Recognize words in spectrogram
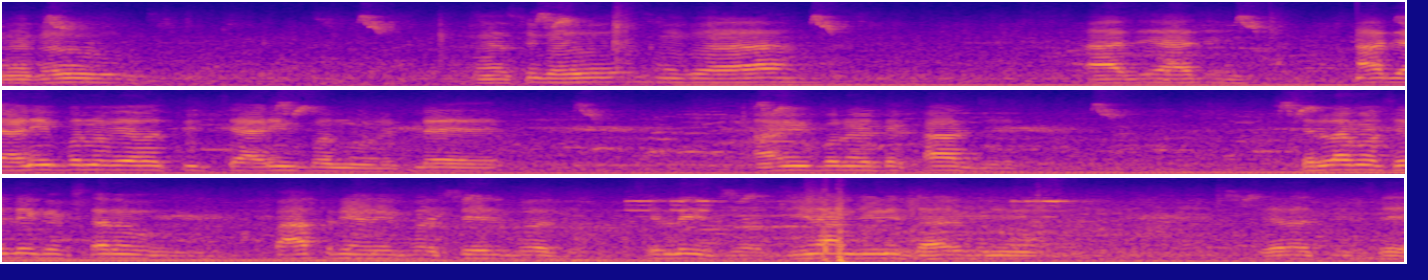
મેં કહ્યું મેં શું કહ્યું? આજે આજે. આ જાણી પણ વ્યવસ્થિત છે આણી પણ એટલે આણી પણ એટલે ખાસ છે. છેલ્લામાં છેલ્લી કક્ષાનો પાત્રી આણી પર સ્ટેજ પર છેલ્લી ઝીણા ઝીણી ધાર પણ વ્યવસ્થિત છે.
